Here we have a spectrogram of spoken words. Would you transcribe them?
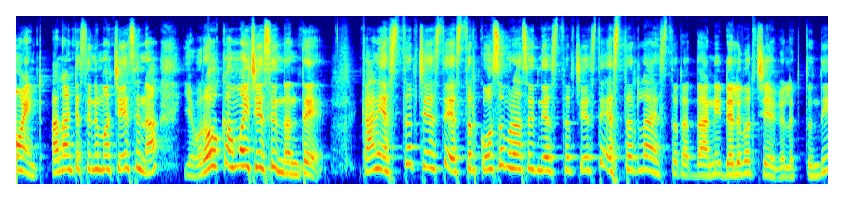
పాయింట్ అలాంటి సినిమా చేసినా ఎవరో ఒక అమ్మాయి చేసింది అంతే కానీ ఎస్తర్ చేస్తే ఎస్తర్ కోసం రాసింది ఎస్తర్ చేస్తే ఎస్తర్లా ఎస్తర్ దాన్ని డెలివర్ చేయగలుగుతుంది.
